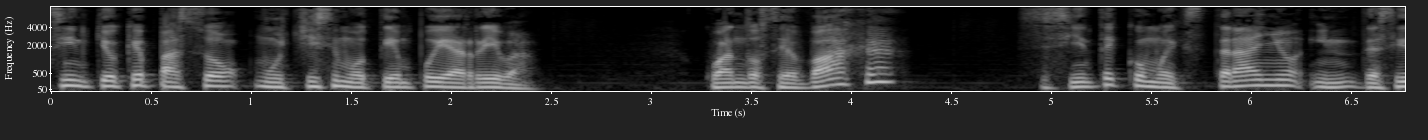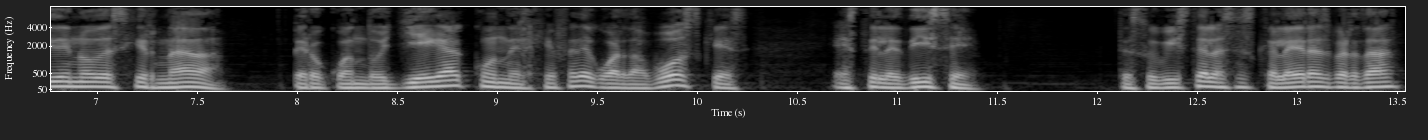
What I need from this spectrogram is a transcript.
sintió que pasó muchísimo tiempo ahí arriba. Cuando se baja, se siente como extraño y decide no decir nada. Pero cuando llega con el jefe de guardabosques, este le dice, te subiste a las escaleras, ¿verdad?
